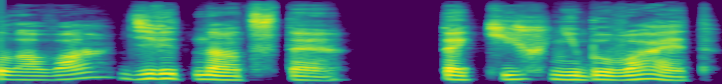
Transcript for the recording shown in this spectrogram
Глава 19. Таких не бывает.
